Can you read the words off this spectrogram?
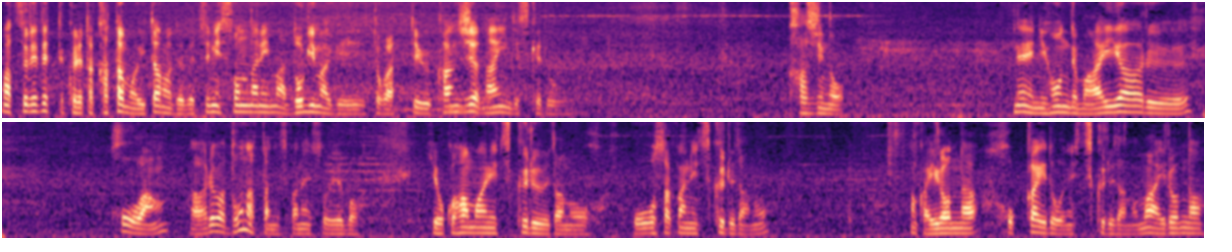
まあ、連れてってくれた方もいたので別にそんなにまあドギマギとかっていう感じじゃないんですけど。カジノ。ね日本でも IR 法案？あれはどうなったんですかね？そういえば。横浜に作るだの大阪に作るだの？なんかいろんな北海道に作るだの？まあいろんな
